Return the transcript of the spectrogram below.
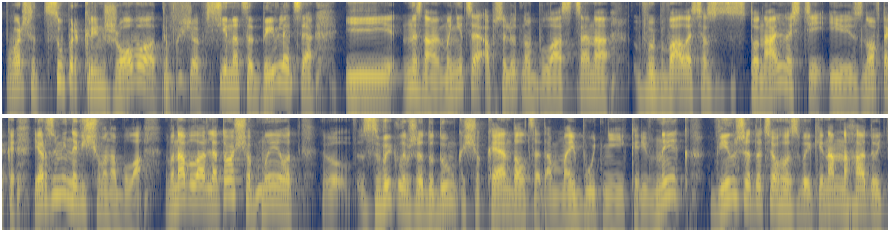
по-перше, супер крінжово, тому що всі на це дивляться. І не знаю, мені це абсолютно була сцена, вибивалася з тональності, і знов таки я розумію, навіщо вона була. Вона була для того, щоб ми от е, звикли вже до думки, що Кендал це там майбутній керівник, він вже до цього звик, і нам нагадують,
